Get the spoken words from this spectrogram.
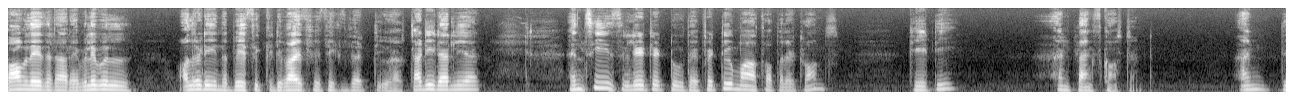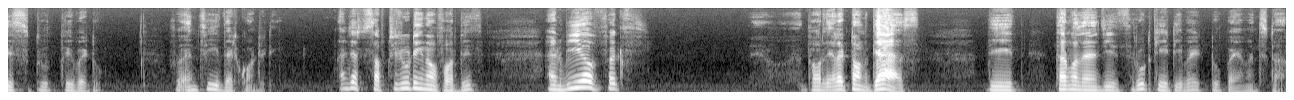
formulae that are available already in the basic device physics that you have studied earlier. N c is related to the effective mass of electrons k T and Planck's constant and this 2 3 by 2. So, N c is that quantity. I am just substituting now for this and V of x for the electron gas the thermal energy is root k T by 2 pi m n star.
